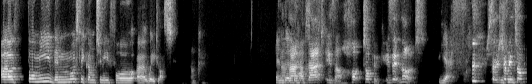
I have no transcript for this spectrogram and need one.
Uh, for me they mostly come to me for uh, weight loss Okay. and then that, have that is a hot topic, is it not? yes So should we talk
